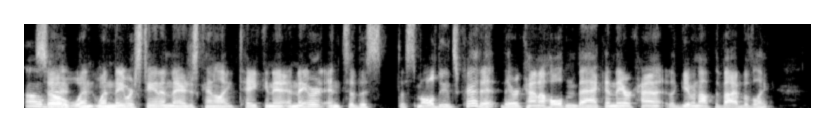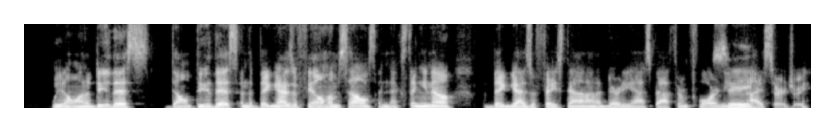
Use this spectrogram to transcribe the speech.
Oh, so good. when when they were standing there, just kind of like taking it, and they were, and to this the small dude's credit, they were kind of holding back, and they were kind of like giving off the vibe of like, we don't want to do this don't do this. And the big guys are feeling themselves. And next thing you know, the big guys are face down on a dirty ass bathroom floor See? needing eye surgery.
